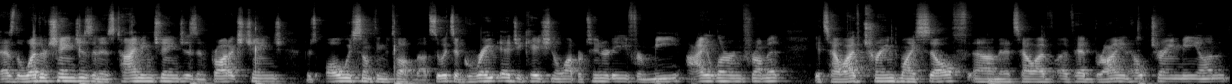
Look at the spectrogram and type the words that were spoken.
as the weather changes and as timing changes and products change, there's always something to talk about. So it's a great educational opportunity for me. I learn from it. It's how I've trained myself, um, and it's how I've, I've had Brian help train me on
